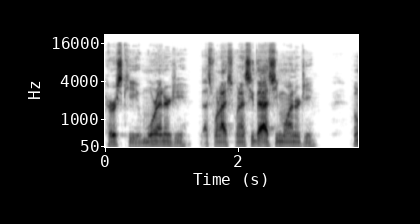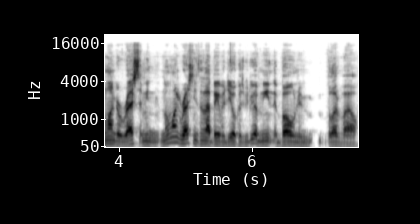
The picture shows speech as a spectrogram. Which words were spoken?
Curse key, more energy. That's when I when I see that I see more energy. No longer rest. I mean, no longer resting is not that big of a deal because we do have meat in the bone and blood vial.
